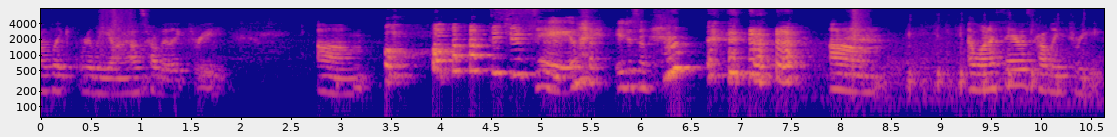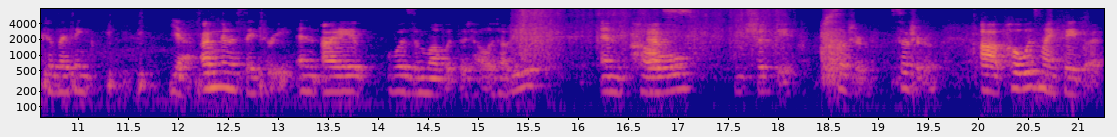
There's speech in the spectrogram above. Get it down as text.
I was like really young. I was probably like three. Um, Did you same. It just went. Um, I want to say I was probably three because I think, yeah, I'm gonna say three. And I was in love with the Teletubbies, and Po. Yes, you should be. So true, so true. Uh, Po was my favorite,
